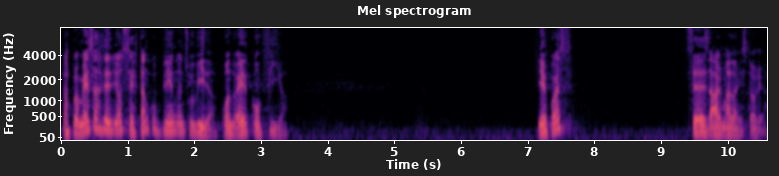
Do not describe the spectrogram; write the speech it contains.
Las promesas de Dios se están cumpliendo en su vida cuando él confía. Y después se desarma la historia.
